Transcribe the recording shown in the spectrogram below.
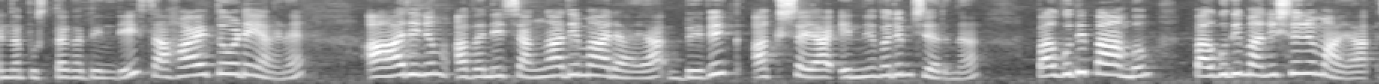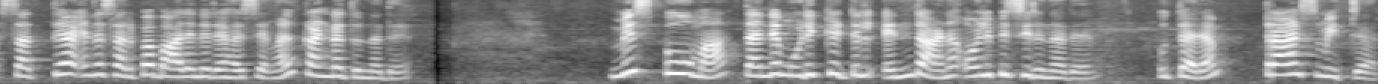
എന്ന പുസ്തകത്തിന്റെ സഹായത്തോടെയാണ് ആരിനും അവന്റെ ചങ്ങാതിമാരായ ബിവിക് അക്ഷയ എന്നിവരും ചേർന്ന് പകുതി പാമ്പും പകുതി മനുഷ്യനുമായ സത്യ എന്ന സർപ്പബാലന്റെ രഹസ്യങ്ങൾ കണ്ടെത്തുന്നത്. മിസ് പൂമ തന്റെ മുടിക്കെട്ടിൽ എന്താണ് ഒളിപ്പിച്ചിരുന്നത്? ഉത്തരം ട്രാൻസ്മിറ്റർ.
